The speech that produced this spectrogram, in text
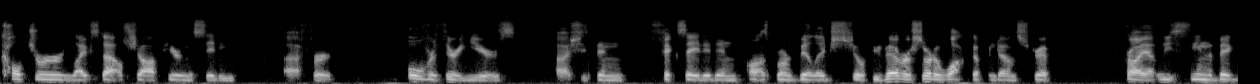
culture lifestyle shop here in the city uh, for over 30 years. Uh, she's been fixated in Osborne Village. So if you've ever sort of walked up and down the strip, probably at least seen the big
